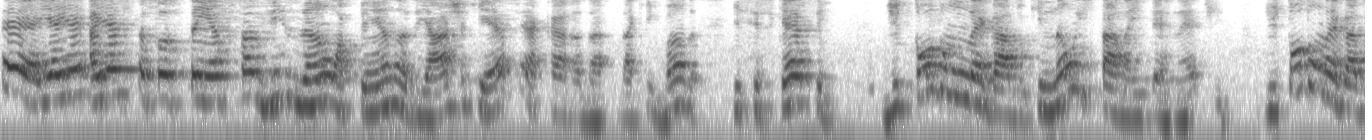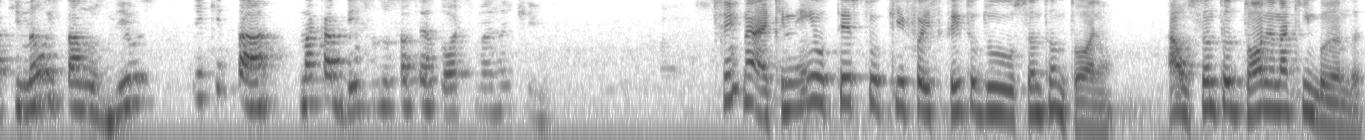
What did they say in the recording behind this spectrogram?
É, e aí, aí, as pessoas têm essa visão apenas e acham que essa é a cara da, da Kimbanda e se esquecem de todo um legado que não está na internet, de todo um legado que não está nos livros e que está na cabeça dos sacerdotes mais antigos. Sim. Não, é que nem o texto que foi escrito do Santo Antônio. Ah, o Santo Antônio na Quimbanda.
